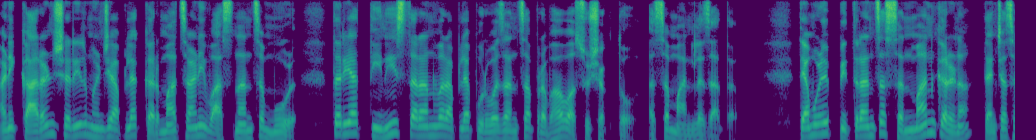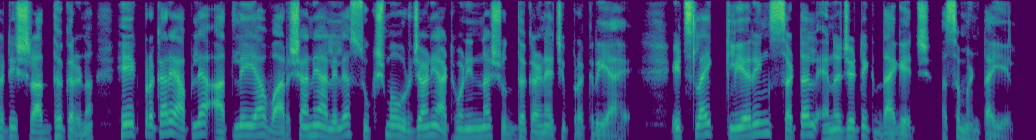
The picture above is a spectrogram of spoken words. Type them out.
आणि कारण शरीर म्हणजे आपल्या कर्माचं आणि वासनांचं मूळ. तर या तिन्ही स्तरांवर आपल्या पूर्वजांचा प्रभाव असू शकतो असं मानलं जातं. त्यामुळे पित्रांचा सन्मान करणं त्यांच्यासाठी श्राद्ध करणं हे एक प्रकारे आपल्या आतले या वारशाने आलेल्या सूक्ष्म ऊर्जा आणि आठवणींना शुद्ध करण्याची प्रक्रिया आहे. It's like clearing subtle energetic baggage असं म्हणता येईल.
